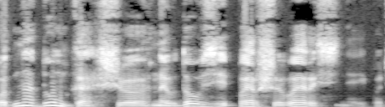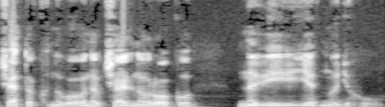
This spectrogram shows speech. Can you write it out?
Одна думка, що невдовзі 1 вересня і початок нового навчального року навіює нудьгу.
